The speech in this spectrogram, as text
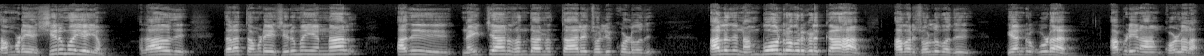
தம்முடைய சிறுமையையும் அதாவது அதெல்லாம் தம்முடைய சிறுமை என்னால் அது நைச்சானுசந்தானத்தாலே சொல்லிக்கொள்வது அல்லது நம்போன்றவர்களுக்காக அவர் சொல்லுவது என்று கூட அப்படி நாம் கொள்ளலாம்.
